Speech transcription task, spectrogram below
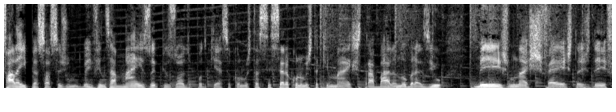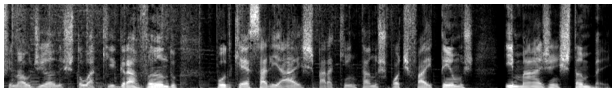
Fala aí, pessoal, sejam muito bem-vindos a mais um episódio do podcast Economista Sincero, economista que mais trabalha no Brasil, mesmo nas festas de final de ano. Estou aqui gravando podcast. Aliás, para quem está no Spotify, temos imagens também.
